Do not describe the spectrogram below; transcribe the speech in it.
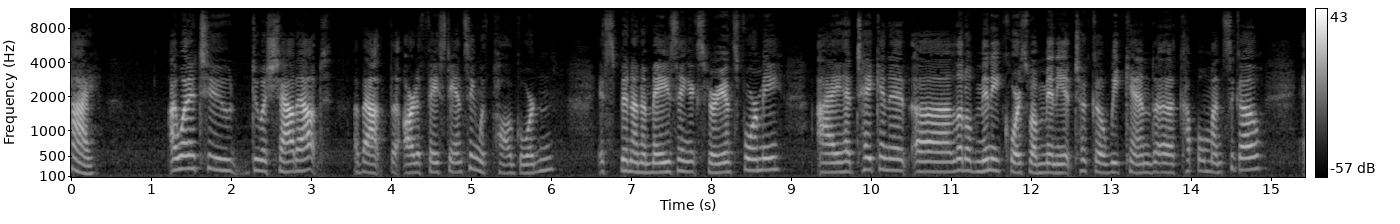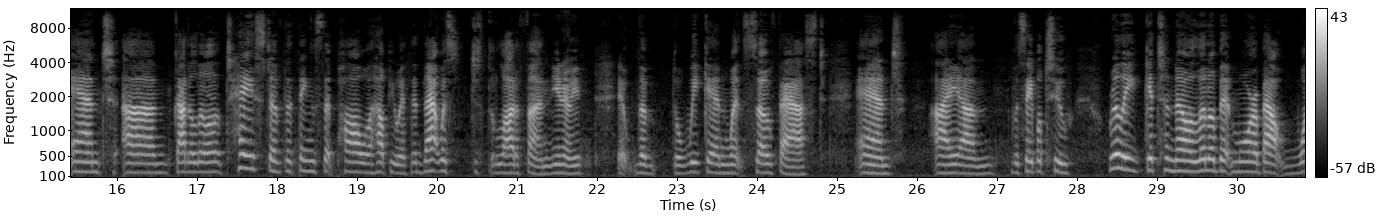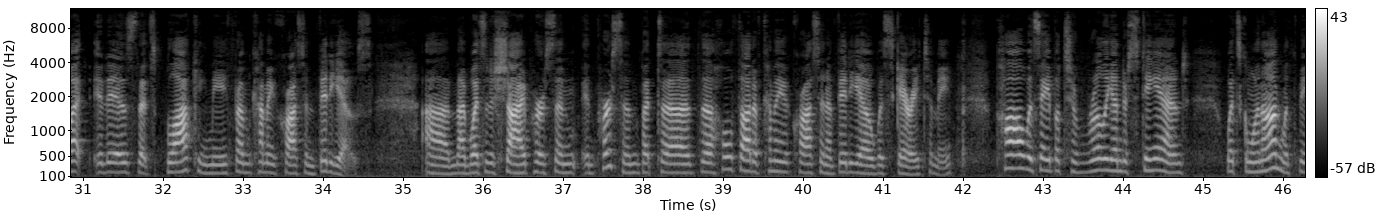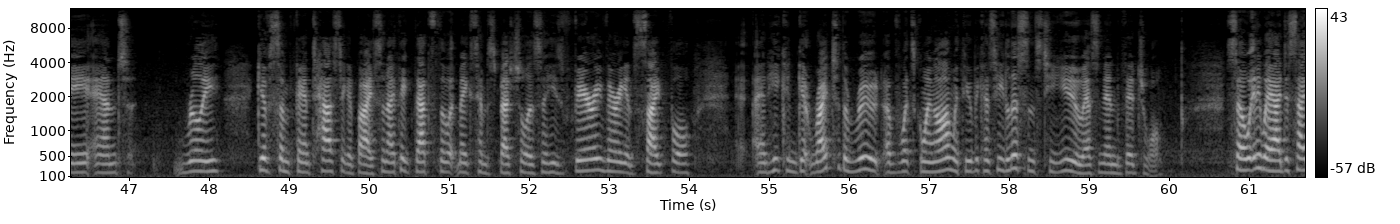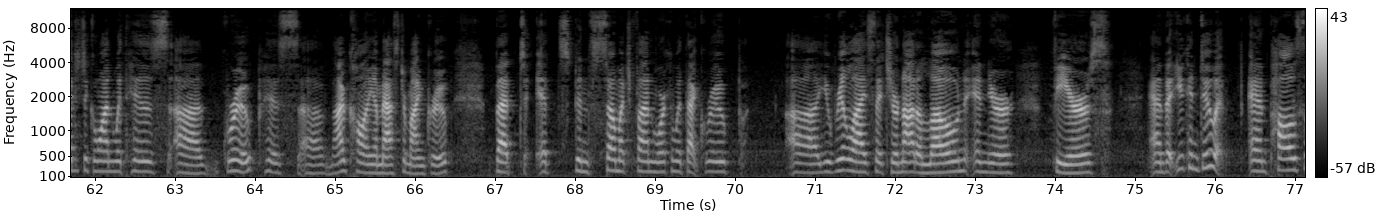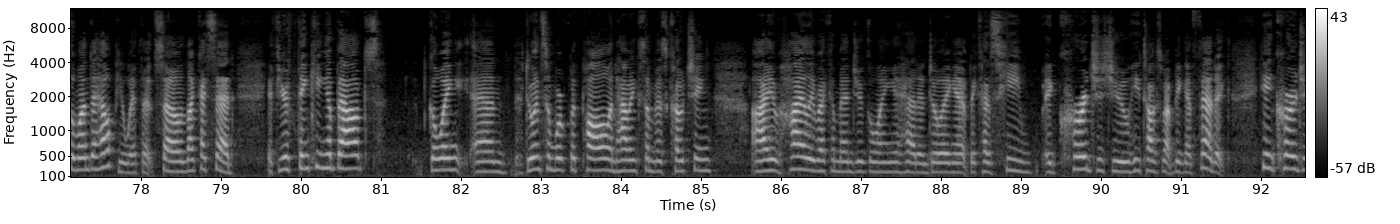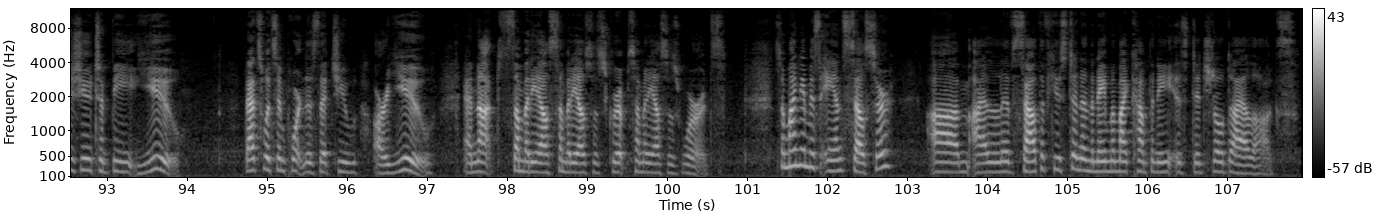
Hi. I wanted to do a shout out about the Art of Face Dancing with Paul Gordon. It's been an amazing experience for me. I had taken it a little mini course, well, mini, it took a weekend a couple months ago, and um, got a little taste of the things that Paul will help you with. And that was just a lot of fun. You know, it, the, the weekend went so fast, and I um, was able to really get to know a little bit more about what it is that's blocking me from coming across in videos. Um, I wasn't a shy person in person, but uh, the whole thought of coming across in a video was scary to me. Paul was able to really understand what's going on with me and really give some fantastic advice. And I think that's the, what makes him special is that he's very, very insightful and he can get right to the root of what's going on with you because he listens to you as an individual. So anyway, I decided to go on with his uh, group. His uh, I'm calling a mastermind group, but it's been so much fun working with that group. Uh, you realize that you're not alone in your fears, and that you can do it. And Paul's the one to help you with it. So, like I said, if you're thinking about going and doing some work with Paul and having some of his coaching, I highly recommend you going ahead and doing it because he encourages you. He talks about being authentic. He encourages you to be you. That's what's important is that you are you and not somebody else, somebody else's script, somebody else's words. So my name is Ann Seltzer. Um, I live south of Houston and the name of my company is Digital Dialogues.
